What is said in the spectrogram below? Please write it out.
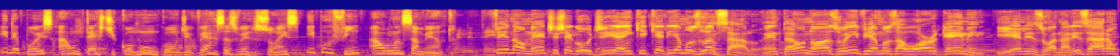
e depois há um teste comum com diversas versões e, por fim, ao lançamento. Finalmente chegou o dia em que queríamos lançá-lo, então nós o enviamos ao Wargaming e eles o analisaram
